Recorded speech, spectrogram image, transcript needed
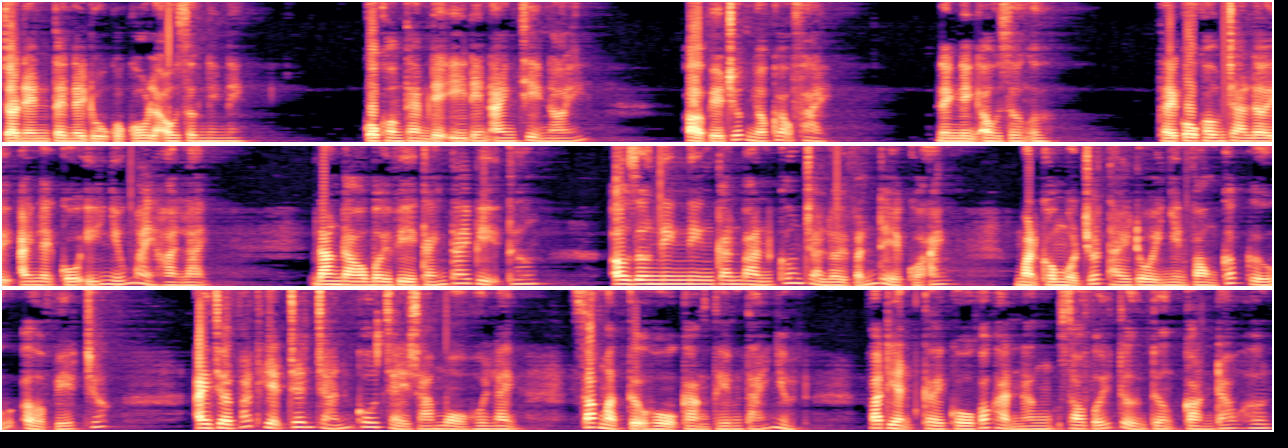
Cho nên tên đầy đủ của cô là Âu Dương Ninh Ninh. Cô không thèm để ý đến anh chỉ nói. Ở phía trước nhớ quẹo phải. Ninh Ninh Âu Dương ư. Thấy cô không trả lời anh lại cố ý nhíu mày hỏi lại. Đang đau bởi vì cánh tay bị thương. Âu Dương Ninh Ninh căn bản không trả lời vấn đề của anh. Mặt không một chút thay đổi nhìn phòng cấp cứu ở phía trước. Anh chợt phát hiện trên trán cô chảy ra mồ hôi lạnh, sắc mặt tự hồ càng thêm tái nhợt. Phát hiện cây cô có khả năng so với tưởng tượng còn đau hơn.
